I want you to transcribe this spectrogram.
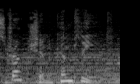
Construction complete.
